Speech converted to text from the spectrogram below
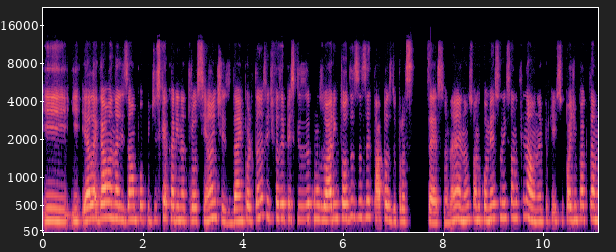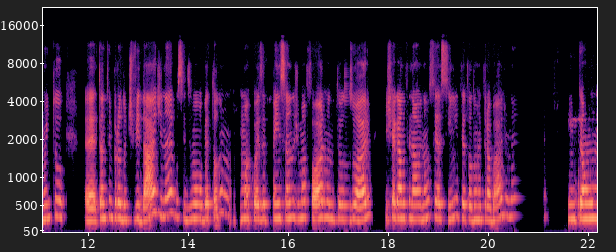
E, e, é legal analisar um pouco disso que a Karina trouxe antes, da importância de fazer pesquisa com o usuário em todas as etapas do processo, né? Não só no começo, nem só no final, né? Porque isso pode impactar muito é, tanto em produtividade, né? Você desenvolver toda uma coisa pensando de uma forma no teu usuário e chegar no final e não ser assim, ter todo um retrabalho, né? Então,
